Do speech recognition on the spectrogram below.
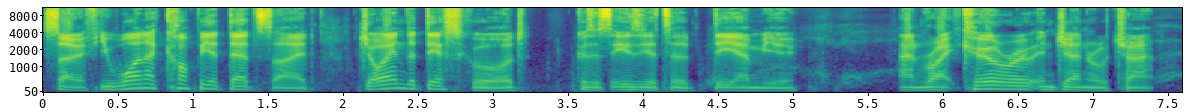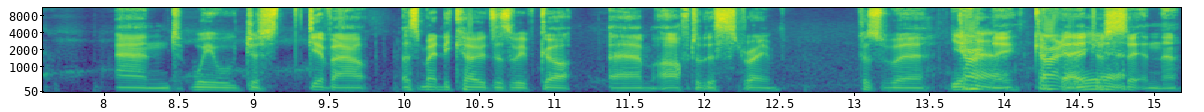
So if you want to copy a Deadside, join the Discord because it's easier to DM you, and write Kuru in general chat, and we will just give out as many codes as we've got um, after this stream because we're Yeah, currently currently okay, they're just yeah. sitting there.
